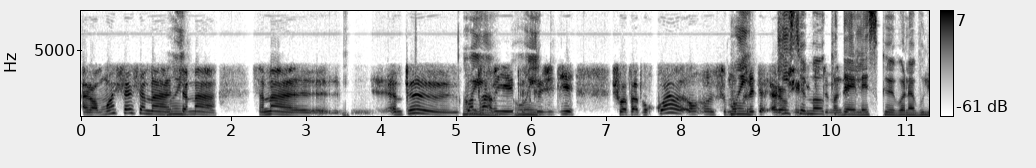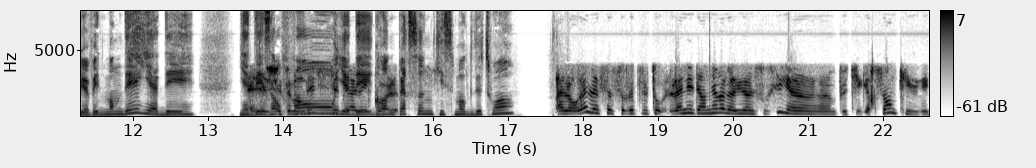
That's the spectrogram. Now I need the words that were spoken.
Alors moi, ça, ça m'a, Oui. ça m'a, ça m'a euh, un peu contrarié parce oui. que j'ai dit, je vois pas pourquoi on, on se moquerait. Alors Qui se moque demandé- d'elle? Est-ce que voilà, vous lui avez demandé? Il y a des, il y a Euh, des si enfants, il y a des grandes personnes qui se moquent de toi? Alors elle, ça serait plutôt. L'année dernière, elle a eu un souci. Il y a un, petit garçon qui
